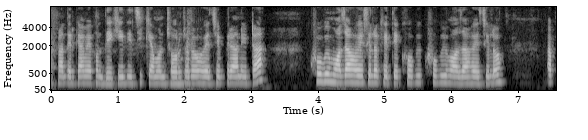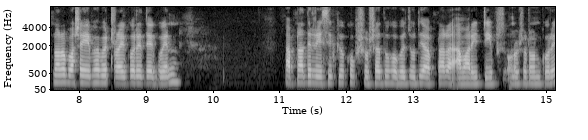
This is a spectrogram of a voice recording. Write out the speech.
আপনাদেরকে আমি এখন দেখিয়ে দিচ্ছি কেমন ঝরঝরে হয়েছে বিরিয়ানিটা খুবই মজা হয়েছিল খেতে, খুবই খুবই মজা হয়েছিল। আপনারা বাসায় এভাবে ট্রাই করে দেখবেন। আপনাদের রেসিপিও খুব সুস্বাদু হবে যদি আপনারা আমার এই টিপস অনুসরণ করে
